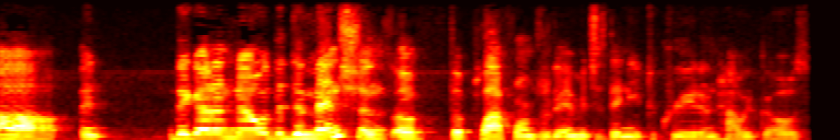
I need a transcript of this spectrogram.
uh, and they got to know the dimensions of the platforms or the images they need to create and how it goes.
